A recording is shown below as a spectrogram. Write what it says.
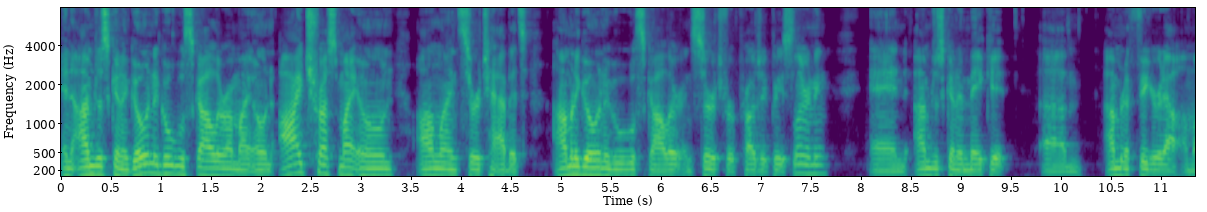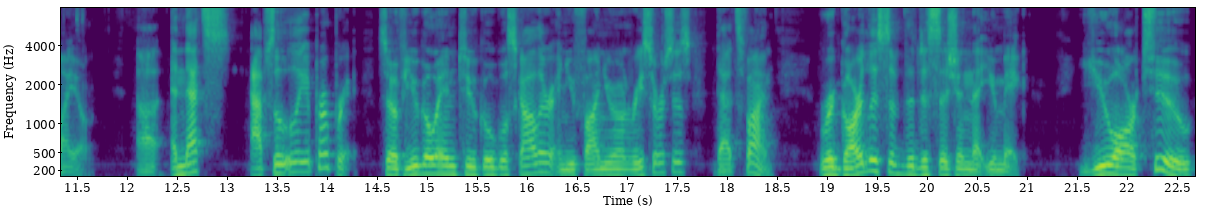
and I'm just going to go into Google Scholar on my own. I trust my own online search habits. I'm going to go into Google Scholar and search for project-based learning and I'm just going to make it, um, I'm going to figure it out on my own. Uh, and that's absolutely appropriate. So if you go into Google Scholar and you find your own resources, that's fine. Regardless of the decision that you make, you are to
